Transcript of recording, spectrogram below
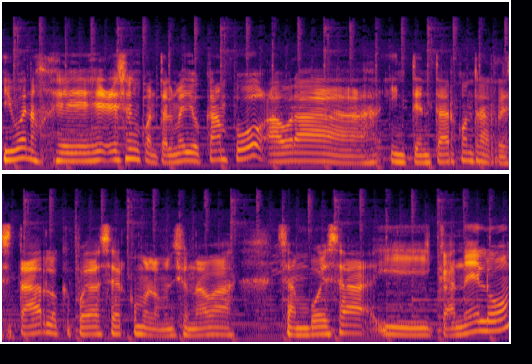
Y bueno, eh, eso en cuanto al medio campo. Ahora intentar contrarrestar lo que pueda hacer, como lo mencionaba Zambuesa y Canelo.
